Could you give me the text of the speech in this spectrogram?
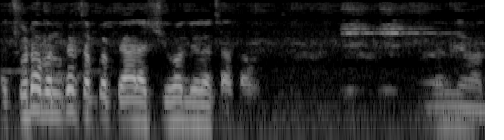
और छोटा बनकर सबका प्यार, आशीर्वाद लेना चाहता हूँ। धन्यवाद।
